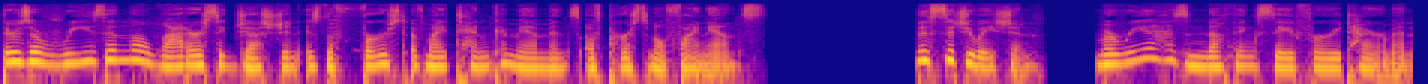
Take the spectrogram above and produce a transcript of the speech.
There's a reason the latter suggestion is the first of my 10 commandments of personal finance. The situation Maria has nothing saved for retirement.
